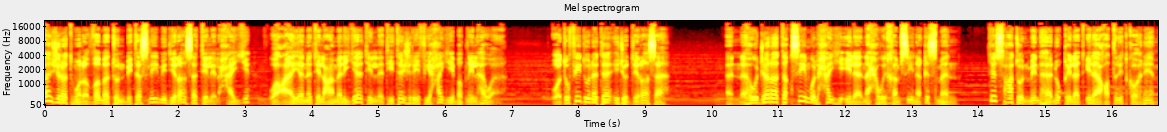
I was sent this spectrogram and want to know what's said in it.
أجرت منظمة بتسليم دراسة للحي وعاينت العمليات التي تجري في حي بطن الهوى وتفيد نتائج الدراسة أنه جرى تقسيم الحي إلى نحو خمسين قسما تسعة منها نقلت إلى عطرة كوهنيم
